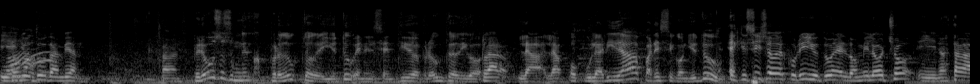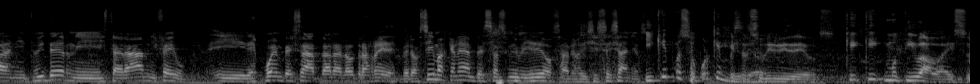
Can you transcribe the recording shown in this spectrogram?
Y en YouTube también. ¿Saben? Pero vos sos un producto de YouTube, en el sentido de producto, digo, Claro. la, la popularidad aparece con YouTube. Es que sí, yo descubrí YouTube en el 2008 y no estaba ni Twitter, ni Instagram, ni Facebook. Y después empecé a adaptar a las otras redes. Pero sí, más que nada empecé a subir videos a los 16 años. ¿Y qué pasó? ¿Por qué empezaste a subir videos? ¿Qué, qué motivaba eso?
